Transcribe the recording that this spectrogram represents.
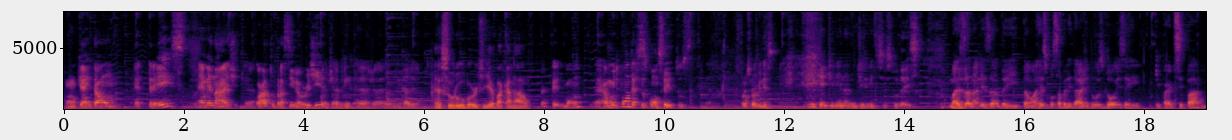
Como que é? Então, é três é homenagem. É. Quatro pra cima é orgia? Já é, brinca... é, já é brincadeira. É suruba, orgia, bacanal. Perfeito, bom. É muito bom ter esses conceitos, professor Vinícius. E quem diria, né? No direito se estuda isso. Mas analisando aí, então, a responsabilidade dos dois aí que participaram.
